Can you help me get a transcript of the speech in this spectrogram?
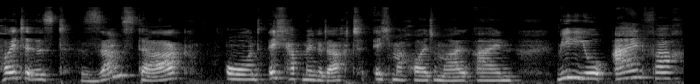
Heute ist Samstag und ich habe mir gedacht, ich mache heute mal ein Video einfach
